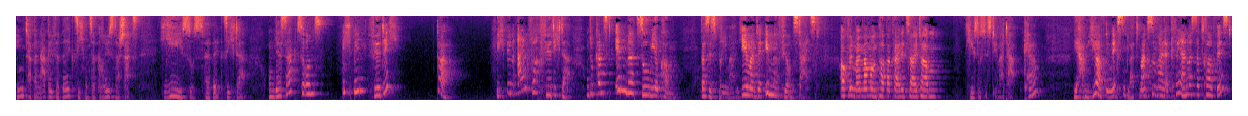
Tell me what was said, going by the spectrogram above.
Im Tabernakel verbirgt sich unser größter Schatz. Jesus verbirgt sich da. Und er sagt zu uns, ich bin für dich da. Ich bin einfach für dich da. Und du kannst immer zu mir kommen. Das ist prima. Jemand, der immer für uns da ist. Auch wenn meine Mama und Papa keine Zeit haben. Jesus ist immer da, okay? Wir haben hier auf dem nächsten Blatt. Magst du mal erklären, was da drauf ist?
